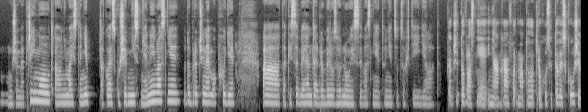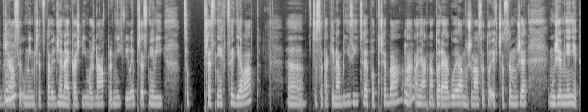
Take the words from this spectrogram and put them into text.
můžeme přijmout a oni mají stejně takové zkušební směny vlastně v dobročinném obchodě a taky se během té doby rozhodnou, jestli vlastně je to něco, co chtějí dělat. Takže to vlastně je i nějaká forma toho trochu si to vyzkoušet, protože mm-hmm. já mhm. si umím představit, že ne každý možná v první chvíli přesně ví, co přesně chce dělat, eh, co se taky nabízí, co je potřeba a, mhm. a nějak na to reaguje a možná se to i v čase může, může měnit.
